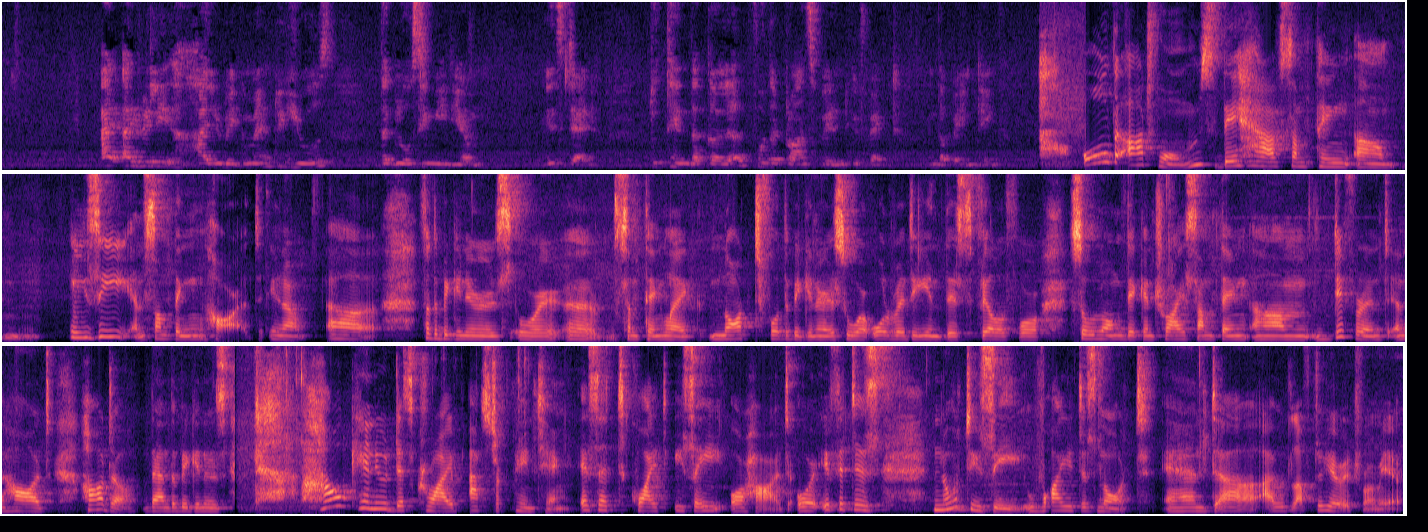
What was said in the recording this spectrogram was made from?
I, I really highly recommend to use the glossy medium instead to thin the color for the transparent effect in the painting. All the art forms, they have something um, easy and something hard, you know, uh, for the beginners or uh, something like not for the beginners who are already in this field for so long, they can try something um, different and hard, harder than the beginners. How can you describe abstract painting? Is it quite easy or hard? Or if it is not easy, why it is not? And uh, I would love to hear it from you.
